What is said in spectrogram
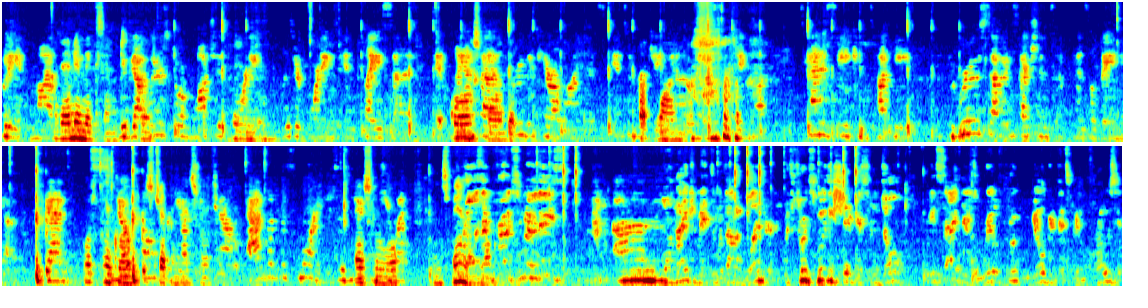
putting it mildly. Okay, that didn't sense. We've got winter storm watches, warnings, Mhm. blizzard warnings in place. Uh, Atlanta through the Carolinas, into Virginia, Virginia, Tennessee, Kentucky, through southern sections of Pennsylvania. It's went. In Spanish. Frozen fruit smoothies! Well, now you can make them without a blender with fruit smoothie shakers from Dole. Inside, there's real fruit and yogurt that's been frozen.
